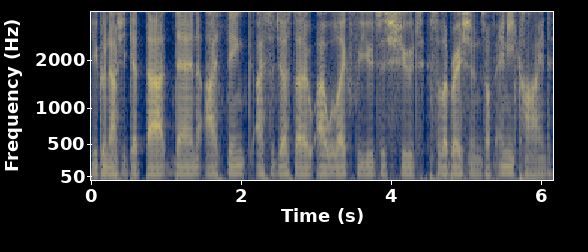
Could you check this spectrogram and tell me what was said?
you couldn't actually get that then i think i suggest that i, I would like for you to shoot celebrations of any kind.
